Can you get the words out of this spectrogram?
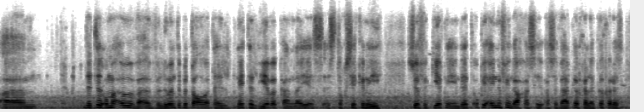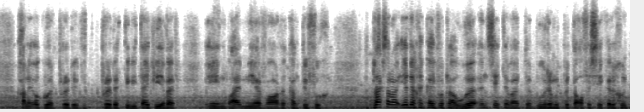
ehm um, dit is om 'n ou verloon te betaal wat hy net 'n lewe kan lei is is tog seker nie so verkeerd nie en dit op die einde van die dag as as 'n werker gelukkiger is, gaan hy ook hoër produktiwiteit lewer en baie meer waarde kan toevoeg. 'n Plek sal daar eerder gekyk word na hoë insette wat boere moet betaal vir sekere goed.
